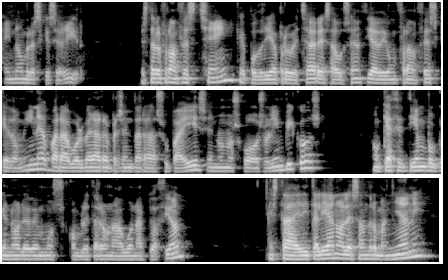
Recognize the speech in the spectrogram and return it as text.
hay nombres que seguir. Está el francés Chain, que podría aprovechar esa ausencia de un francés que domine para volver a representar a su país en unos Juegos Olímpicos, aunque hace tiempo que no le vemos completar una buena actuación. Está el italiano Alessandro Magnani,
